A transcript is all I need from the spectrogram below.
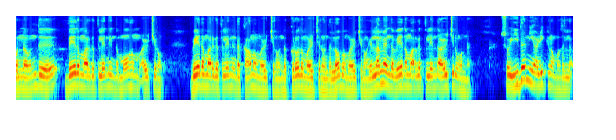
உன்னை வந்து வேத மார்க்கத்துலேருந்து இந்த மோகம் அழிச்சிடும் வேத மார்க்கத்துலேருந்து இந்த காமம் அழிச்சிடும் இந்த குரோதம் அழிச்சிடும் இந்த லோபம் அழிச்சிடும் எல்லாமே இந்த வேத மார்க்கத்துலேருந்து அழிச்சிடும் உன்னை. ஸோ இதை நீ அழிக்கணும் முதல்ல.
